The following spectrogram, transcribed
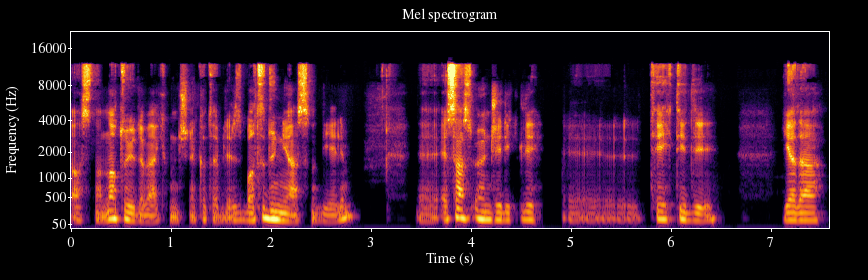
aslında NATO'yu da belki bunun içine katabiliriz, Batı dünyasını diyelim, e, esas öncelikli tehdidi ya da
